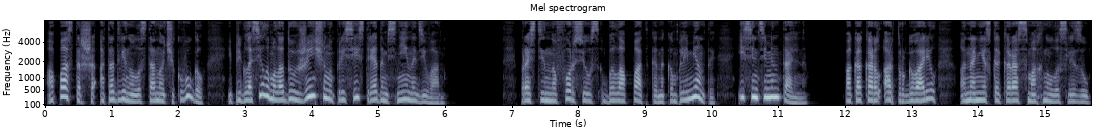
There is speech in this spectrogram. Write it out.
а пасторша отодвинула станочек в угол и пригласила молодую женщину присесть рядом с ней на диван. Простинна Форсиус была падка на комплименты и сентиментальна. Пока Карл Артур говорил, она несколько раз смахнула слезу.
